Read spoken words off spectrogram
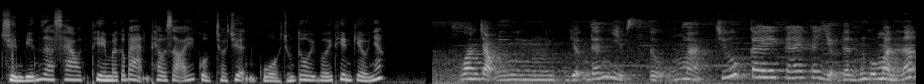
chuyển biến ra sao thì mời các bạn theo dõi cuộc trò chuyện của chúng tôi với Thiên Kiều nhé. quan trọng dẫn đến dịp xưởng mà trước cái cái cái dự định của mình á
